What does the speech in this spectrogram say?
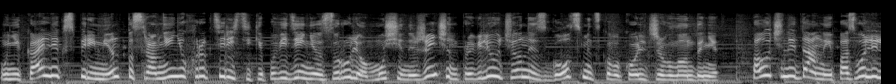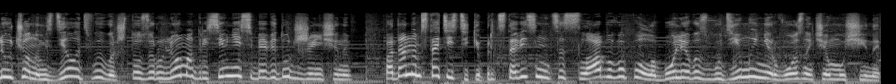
Уникальный эксперимент по сравнению характеристики поведения за рулем мужчин и женщин провели ученые из Голдсмитского колледжа в Лондоне – Полученные данные позволили ученым сделать вывод, что за рулем агрессивнее себя ведут женщины. По данным статистики, представительницы слабого пола более возбудимы и нервозны, чем мужчины.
